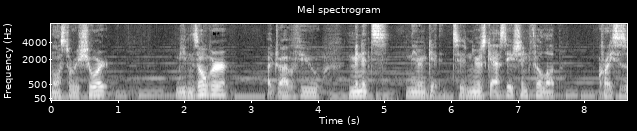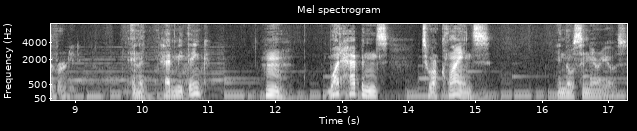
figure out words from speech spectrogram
Long story short, meeting's over. I drive a few minutes near get to nearest gas station, fill up, crisis averted. And it had me think, hmm, what happens to our clients in those scenarios?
